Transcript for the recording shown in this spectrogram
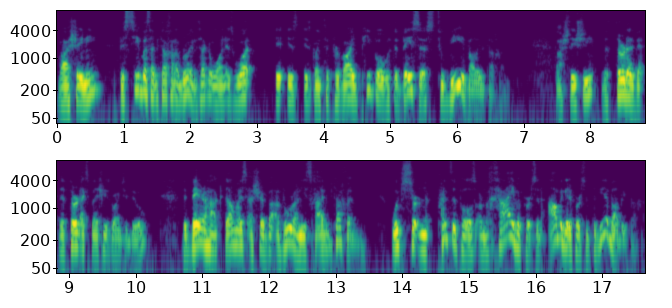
Vasheni, The second one is what is, is going to provide people with the basis to be Bali bitachon. Vashlishi, the third the third explanation he's going to do, which certain principles are mechayiv a person, obligate a person to be a bal bitachon.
